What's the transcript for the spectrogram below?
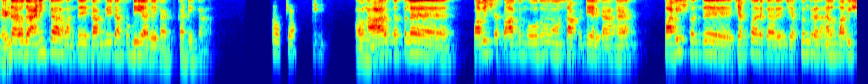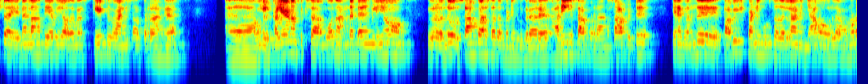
ரெண்டாவது அனிகா வந்து கம்ப்ளீட்டா ஃபுட்டியாவே காட்டியிருக்காங்க. ஓகே அவங்க ஆரம்பத்துல பவிஷை பார்க்கும்போதும் சாப்பிட்டுட்டே இருக்காங்க. பவிஷ் வந்து செஃப்பா இருக்காரு. செஃப்ங்கிறதுனால பவிஷ்ட என்னெல்லாம் தேவையோ அதெல்லாம் கேட்டு வாங்கி சாப்பிட்றாங்க. அவங்களுக்கு கல்யாணம் ஃபிக்ஸ் ஆகும்போது அந்த டைம்லயும் இவர் வந்து ஒரு சாம்பார் சாதம் பண்ணி கொடுக்குறாரு. அதையும் சாப்பிட்றாங்க. சாப்பிட்டுட்டு எனக்கு வந்து பவிஷ் பண்ணி கொடுத்ததெல்லாம் எனக்கு ஞாபகம் வருது. அவனோட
